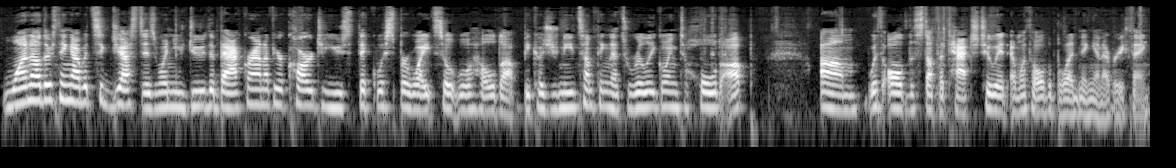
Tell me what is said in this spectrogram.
One other thing I would suggest is when you do the background of your card to use thick whisper white so it will hold up because you need something that's really going to hold up um, with all the stuff attached to it and with all the blending and everything.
